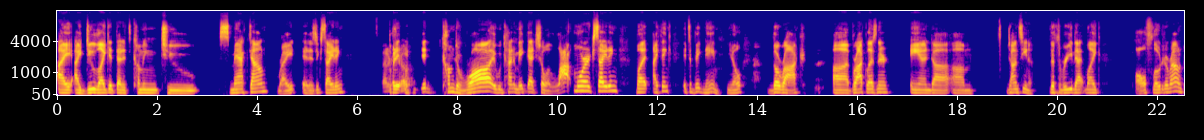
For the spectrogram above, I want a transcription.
I I do like it that it's coming to SmackDown. Right, it is exciting. It's a better But it, if it did come to Raw, it would kind of make that show a lot more exciting. But I think it's a big name, you know, The Rock, uh, Brock Lesnar, and uh, um, John Cena, the three that like all floated around.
